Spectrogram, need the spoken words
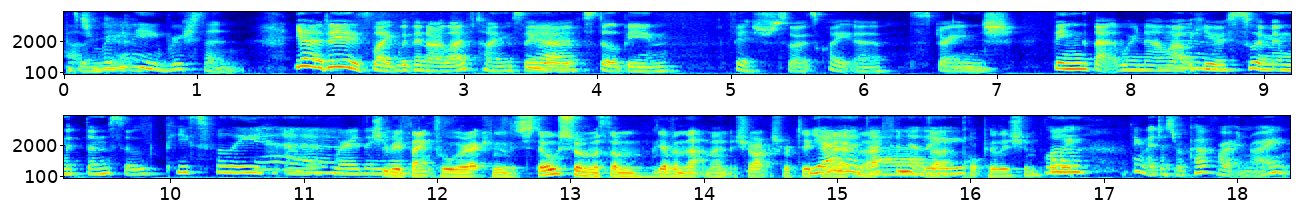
That's Yeah. really recent. Yeah, it is like within our lifetimes they Yeah. were still being fished, so it's quite a strange thing that we're now out here swimming with them so peacefully Yeah. uh, where they Should were. be thankful we're actually still swim with them, given that amount of sharks we're taking Yeah, out of that, definitely. that population. Well, Well- I think they're just recovering, right?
